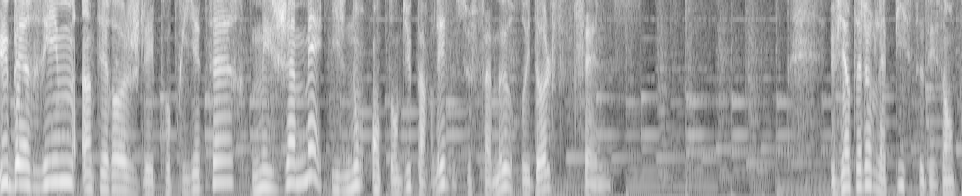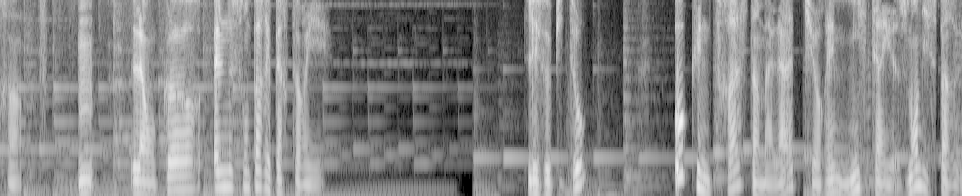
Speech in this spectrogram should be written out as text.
Hubert Rim interroge les propriétaires, mais jamais ils n'ont entendu parler de ce fameux Rudolf Fens. Vient alors la piste des empreintes. Hum, là encore, elles ne sont pas répertoriées. Les hôpitaux Aucune trace d'un malade qui aurait mystérieusement disparu.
